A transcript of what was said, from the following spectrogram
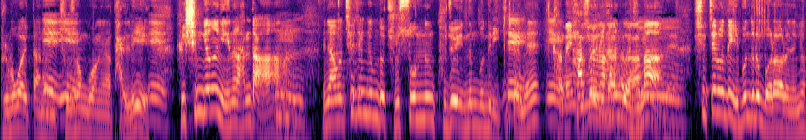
불복하겠다는 예, 예. 중소상공인과 달리 예. 그 심경은 이해는 한다. 왜냐하면 최저임금도 줄 수 없는 구조에 있는 분들이 있기 네, 때문에 예. 하소연을 하는 얘기하라. 거지만 네. 실제로 근데 이분들은 뭐라 그러냐면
